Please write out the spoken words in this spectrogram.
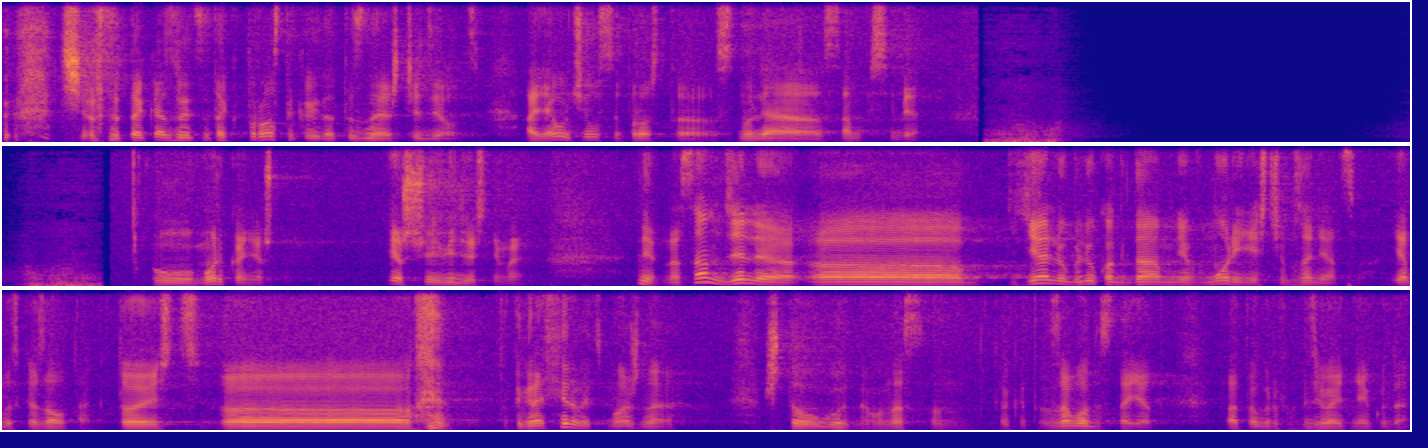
Черт, это оказывается так просто, когда ты знаешь, что делать. А я учился просто с нуля сам по себе. У море, конечно. Я же еще и видео снимаю. Нет, на самом деле, э, я люблю, когда мне в море есть чем заняться. Я бы сказал так. То есть э, фотографировать можно что угодно. У нас, он, как это, заводы стоят фотографов девать некуда.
